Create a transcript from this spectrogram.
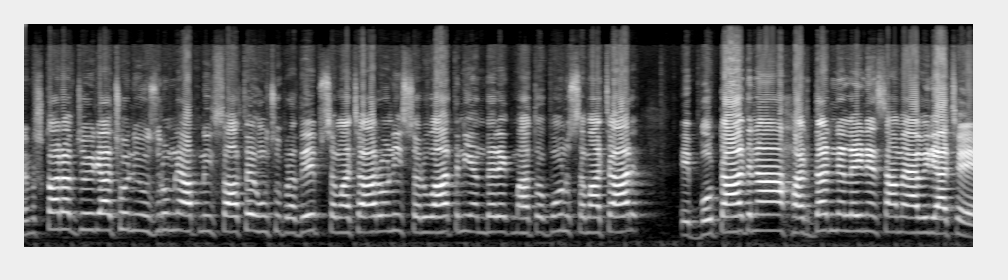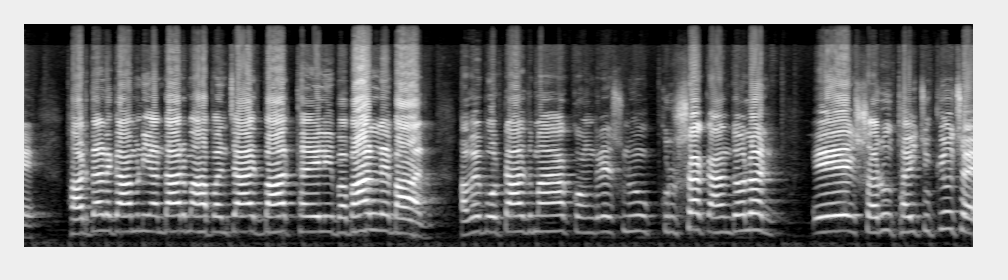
નમસ્કાર, આપ જોઈ રહ્યા છો ન્યૂઝ રૂમ ને આપની સાથે હું છું પ્રદીપ. સમાચારોની શરૂઆતની અંદર એક મહત્વપૂર્ણ સમાચાર. એ બોટાદના હળદરને લઈને સામે આવી રહ્યા છે. હળદર ગામની અંદર મહાપંચાયત બાદ થયેલી બબાલને બાદ હવે બોટાદમાં કોંગ્રેસનું કૃષક આંદોલન એ શરૂ થઈ ચૂક્યું છે.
